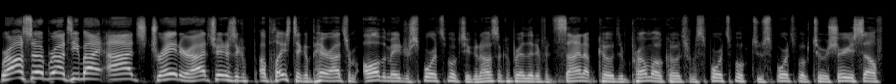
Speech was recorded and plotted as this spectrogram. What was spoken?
We're also brought to you by Odds Trader. Odds Trader is a, a place to compare odds from all the major sports books. You can also compare the different sign-up codes and promo codes from sportsbook to sportsbook to assure yourself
